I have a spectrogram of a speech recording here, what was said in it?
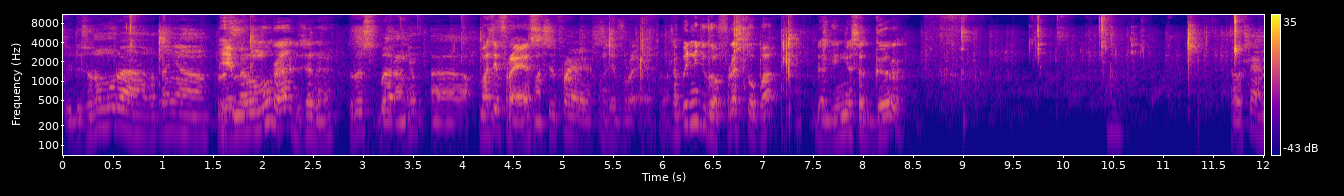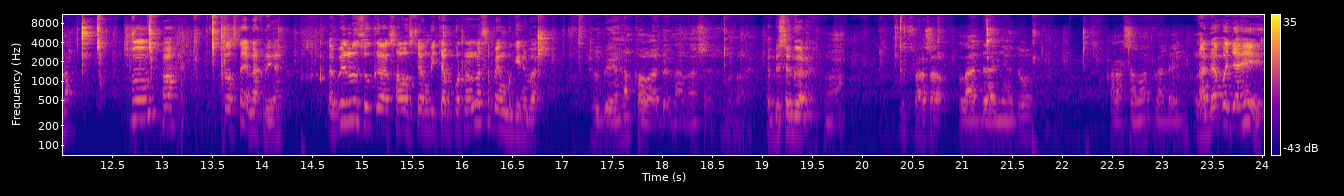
Jadi sana murah katanya. Ya Terus, memang murah di sana. terus barangnya eh, Masih fresh. masih fresh. Masih fresh. Tapi ini juga fresh kok pak. Dagingnya seger. Harusnya enak. Hmm, ah, sausnya enak dia. Tapi lu suka saus yang dicampur nanas apa yang begini, Pak? Lebih enak kalau ada nanasnya sebenarnya. Lebih segar. Hmm. Terus rasa ladanya tuh kerasa banget ladanya. Lada apa jahe?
